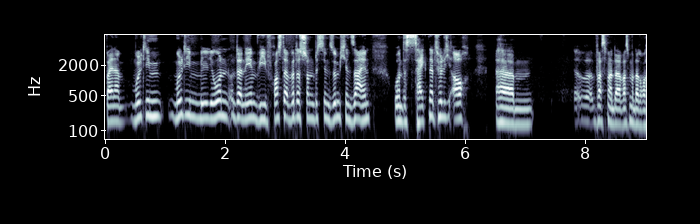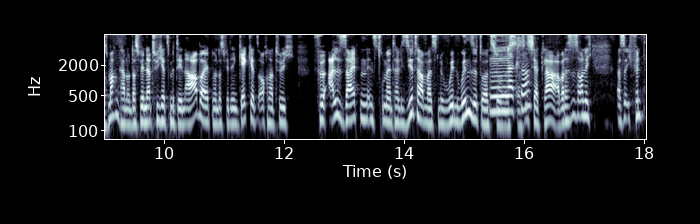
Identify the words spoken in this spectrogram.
bei einer Multi Multimillionen-Unternehmen wie Froster wird das schon ein bisschen Sümmchen sein. Und das zeigt natürlich auch, ähm, äh, was man da, was man daraus machen kann und dass wir natürlich jetzt mit denen arbeiten und dass wir den Gag jetzt auch natürlich für alle Seiten instrumentalisiert haben, weil es eine Win-Win-Situation na ist. Das ist ja klar. Aber das ist auch nicht, also ich finde,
